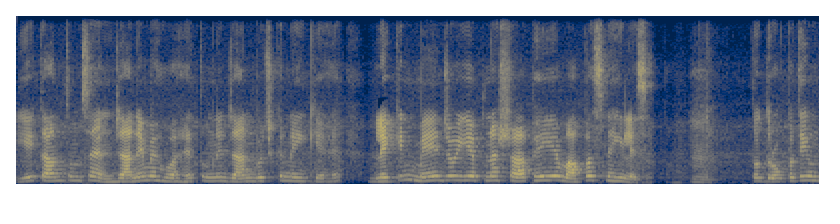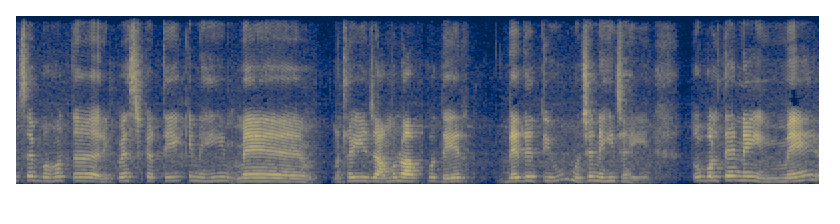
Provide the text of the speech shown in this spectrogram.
ये काम तुमसे अनजाने में हुआ है तुमने जानबूझकर नहीं किया है हम्म। लेकिन मैं जो ये अपना श्राप है ये वापस नहीं ले सकता हूँ हम्म। तो द्रौपदी उनसे बहुत रिक्वेस्ट करती है कि नहीं मैं मतलब ये जामुन आपको दे दे देती हूँ मुझे नहीं चाहिए तो बोलते हैं नहीं मैं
